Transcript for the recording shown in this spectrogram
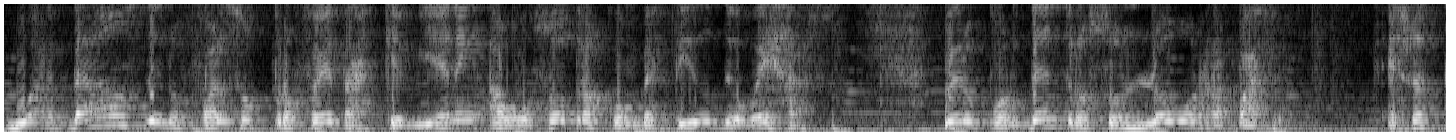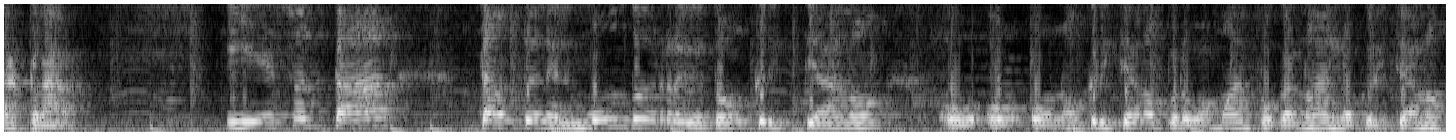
guardaos de los falsos profetas que vienen a vosotros con vestidos de ovejas, pero por dentro son lobos rapaces. Eso está claro. Y eso está tanto en el mundo del reggaetón cristiano o, no cristiano, pero vamos a enfocarnos en lo cristiano,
